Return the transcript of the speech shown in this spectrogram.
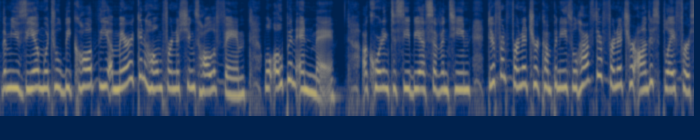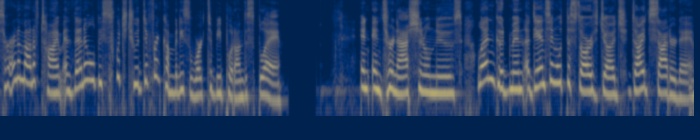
The museum, which will be called the American Home Furnishings Hall of Fame, will open in May. According to CBS 17, different furniture companies will have their furniture on display for a certain amount of time and then it will be switched to a different company's work to be put on display. In international news, Len Goodman, a Dancing with the Stars judge, died Saturday.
